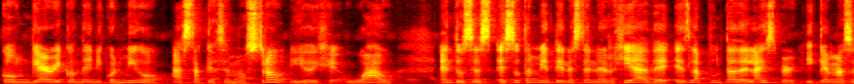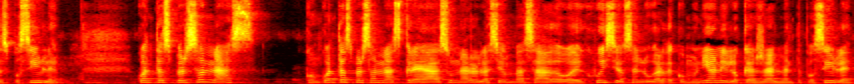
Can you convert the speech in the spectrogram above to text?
con Gary, con Danny, conmigo, hasta que se mostró. Y yo dije, wow. Entonces, esto también tiene esta energía de es la punta del iceberg y qué más es posible. ¿Cuántas personas, con cuántas personas creas una relación basado en juicios en lugar de comunión y lo que es realmente posible?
